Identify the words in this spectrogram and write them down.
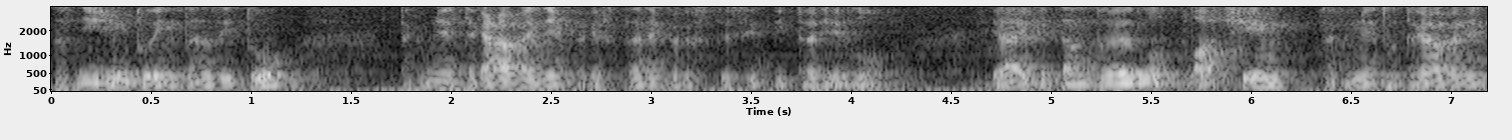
znižím tú intenzitu, tak mne trávenie prestane proste si pýtať jedlo. Ja aj keď tam to jedlo tlačím, tak mne to trávenie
